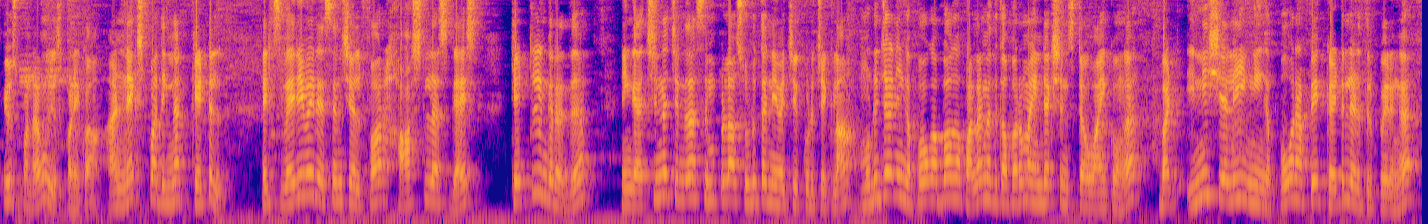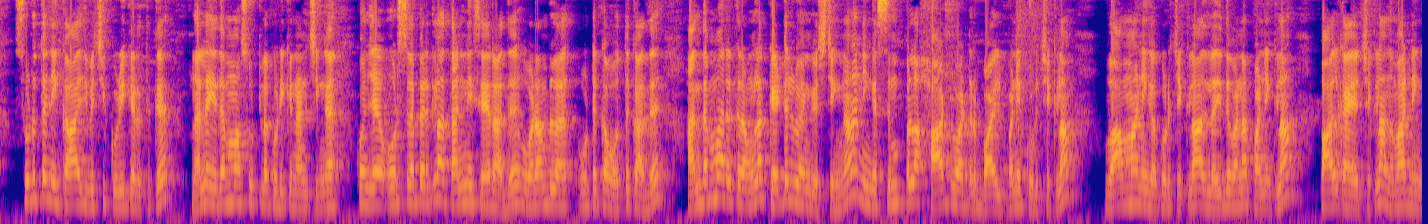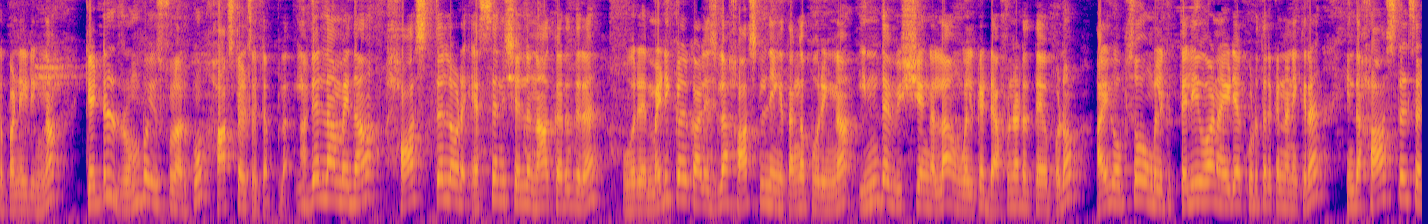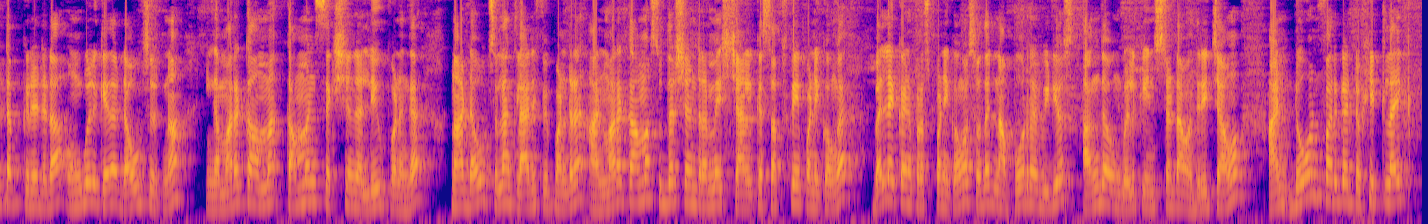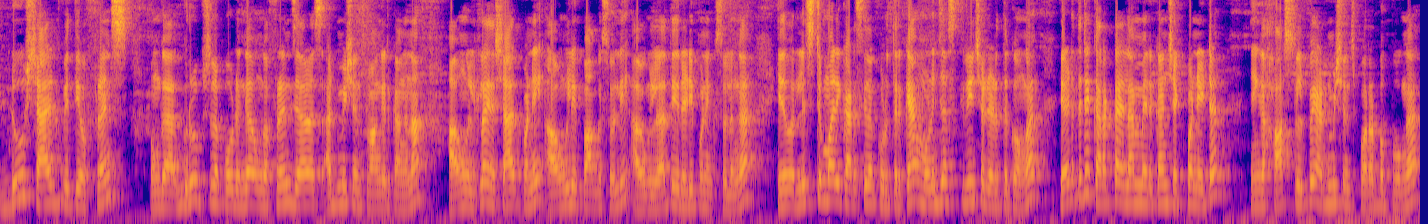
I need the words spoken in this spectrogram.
யூஸ் பண்ணுறவங்க யூஸ் பண்ணிக்கலாம். அண்ட் நெக்ஸ்ட் பார்த்தீங்கன்னா kettle it's very very essential for hostellers guys கெட்டில்ங்கிறது நீங்கள் சின்ன சின்னதாக சிம்பிளாக சுடு தண்ணி வச்சு குடிச்சிக்கலாம். முடிஞ்சால் நீங்கள் போக போக பழகினதுக்கு அப்புறமா இண்டக்ஷன் ஸ்டவ் வாங்கிக்கோங்க. பட் இனிஷியலி நீங்கள் போகிறப்பே கெட்டில் எடுத்துகிட்டு போயிருங்க. சுடு தண்ணி காய் வச்சு குடிக்கிறதுக்கு நல்ல இதமாக சூட்டில் குடிக்க நினச்சிங்க. கொஞ்சம் ஒரு சில பேருக்குலாம் தண்ணி சேராது. உடம்புல ஒட்டுக்கா ஒத்துக்காது. அந்த மாதிரி இருக்கிறவங்களாம் கெட்டில் வாங்கி வச்சிட்டிங்கன்னா நீங்கள் சிம்பிளாக ஹாட் வாட்டர் பாயில் பண்ணி குடிச்சிக்கலாம். வாமா நீங்கள் குடிச்சிக்கலாம். அதில் இது வேணால் பண்ணிக்கலாம். பால் காய வச்சுக்கலாம். அந்த மாதிரி நீங்கள் பண்ணிட்டீங்கன்னா கெட்டில் ரொம்ப யூஸ்ஃபுல்லாக இருக்கும் ஹாஸ்டல் செட்டப்பில் இது எல்லாமே தான் ஹாஸ்டலோட எசென்ஷியல் நான் கருதுகிறேன் ஒரு மெடிக்கல் காலேஜில் ஹாஸ்டல் நீங்கள் தங்க போகிறீங்கன்னா இந்த விஷயங்கள்லாம் உங்களுக்கு டெஃபினட்டாக தேவைப்படும். ஐ ஹோப் ஸோ உங்களுக்கு தெளிவான ஐடியா கொடுத்துருக்குன்னு நினைக்கிறேன். இந்த ஹாஸ்டல் செட்டப் ரிலேட்டடாக உங்களுக்கு ஏதாவது டவுட்ஸ் இருக்குன்னா நீங்கள் மறக்காமல் கமெண்ட் செக்ஷனில் லீவ் பண்ணுங்கள் நான் டவுட்ஸ் எல்லாம் கிளாரிஃபை பண்ணுறேன் அண்ட் மறக்காமல் சுதர்ஷன் ரமேஷ் சேனலுக்கு சப்ஸ்கிரைப் பண்ணிக்கோங்க. பெல் ஐக்கன் ப்ரெஸ் பண்ணிக்கோங்க ஸோ தட் நான் போடுற வீடியோஸ் அங்கே உங்களுக்கு இன்ஸ்டண்ட்டாக வந்து ரீச் ஆகும். And don't forget to hit like do share it with your friends உங்கள் குரூப்ஸில் போடுங்க. உங்கள் ஃப்ரெண்ட்ஸ் யாராவது அட்மிஷன்ஸ் வாங்கியிருக்காங்கன்னா அவங்களுக்குலாம் இதை ஷேர் பண்ணி அவங்களையும் பார்க்க சொல்லி அவங்க எல்லாத்தையும் ரெடி பண்ணிக்க சொல்லுங்கள் இது ஒரு லிஸ்ட் மாதிரி கடைசியில் கொடுத்துருக்கேன். முடிஞ்ச ஸ்க்ரீன்ஷாட் எடுத்துக்கோங்க. எடுத்துகிட்டு கரெக்டாக எல்லாமே இருக்கான்னு செக் பண்ணிவிட்டு நீங்கள் ஹாஸ்டல் போய் அட்மிஷன்ஸ் போகிறப்ப போங்க.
